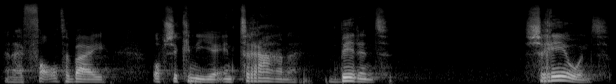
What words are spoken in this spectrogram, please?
En hij valt erbij op zijn knieën in tranen, biddend, schreeuwend.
